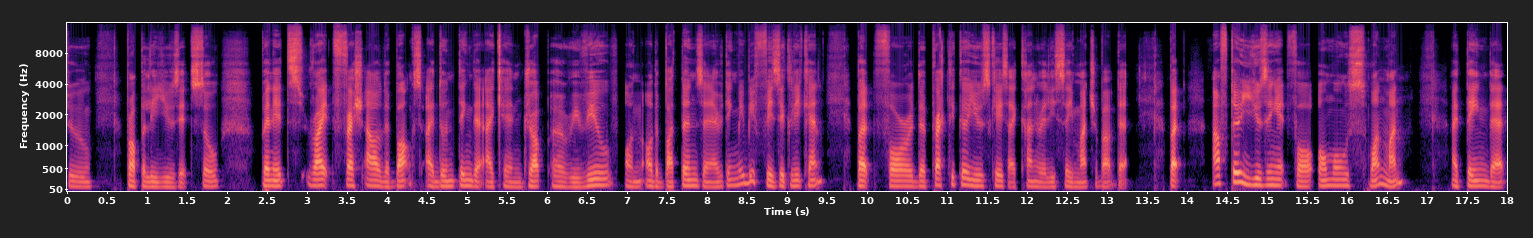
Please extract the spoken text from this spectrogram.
to properly use it. So when it's right fresh out of the box, I don't think that I can drop a review on all the buttons and everything. Maybe physically can, but for the practical use case, I can't really say much about that. But after using it for almost one month, I think that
